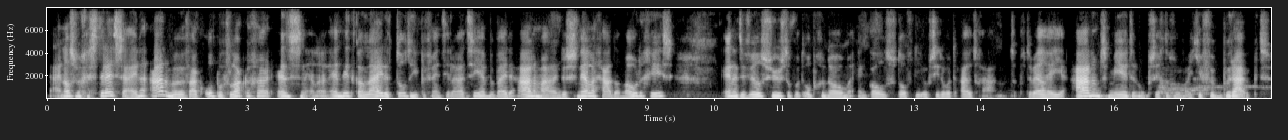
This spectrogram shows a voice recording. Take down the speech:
En als we gestrest zijn, dan ademen we vaak oppervlakkiger en sneller. En dit kan leiden tot hyperventilatie, waarbij de ademhaling dus sneller gaat dan nodig is en er te veel zuurstof wordt opgenomen en koolstofdioxide wordt uitgeademd. Oftewel, je ademt meer ten opzichte van wat je verbruikt.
